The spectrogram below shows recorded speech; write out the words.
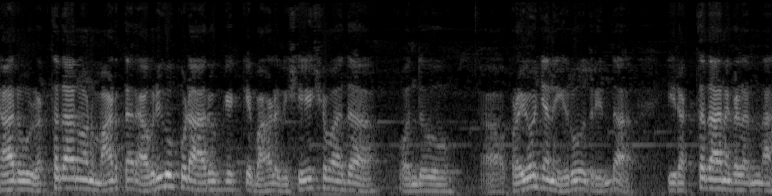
ಯಾರು ರಕ್ತದಾನವನ್ನು ಮಾಡ್ತಾರೆ, ಅವರಿಗೂ ಕೂಡ ಆರೋಗ್ಯಕ್ಕೆ ಬಹಳ ವಿಶೇಷವಾದ ಒಂದು ಪ್ರಯೋಜನ ಇರುವುದರಿಂದ ಈ ರಕ್ತದಾನಗಳನ್ನು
